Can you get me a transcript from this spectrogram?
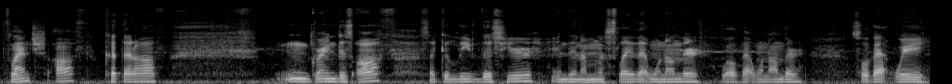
flange off cut that off and grind this off so I could leave this here and then I'm gonna slide that one on there. Well that one on there so that way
